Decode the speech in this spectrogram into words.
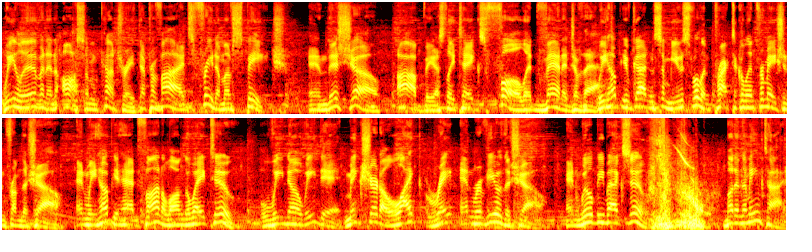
We live in an awesome country that provides freedom of speech. And this show obviously takes full advantage of that. We hope you've gotten some useful and practical information from the show. And we hope you had fun along the way, too. We know we did. Make sure to like, rate, and review the show. And we'll be back soon. But in the meantime,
